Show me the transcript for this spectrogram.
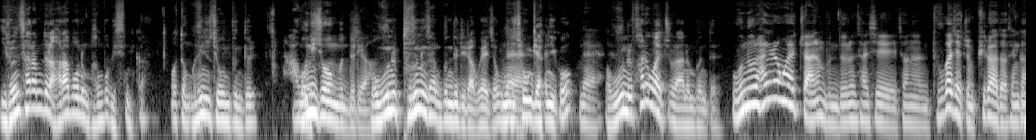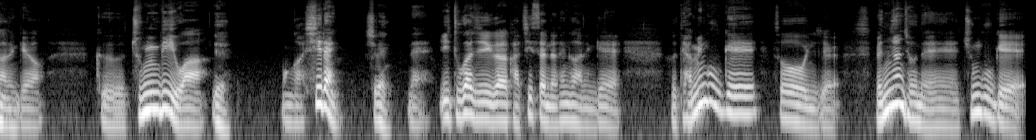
이런 사람들 알아보는 방법이 있습니까? 어떤 거요? 운이 좋은 분들, 아, 뭐- 운이 좋은 분들이요. 뭐 운을 부르는 사람 분들이라고 해야죠. 운이 네. 좋은 게 아니고 네. 어, 운을 활용할 줄 아는 분들. 운을 활용할 줄 아는 분들은 사실 저는 두 가지가 좀 필요하다고 생각하는 음. 게요. 그 준비와 예, 뭔가 실행. 실행. 네. 이 두 가지가 같이 있어야 된다고 생각하는 게, 그 대한민국에서 이제 몇 년 전에 중국의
